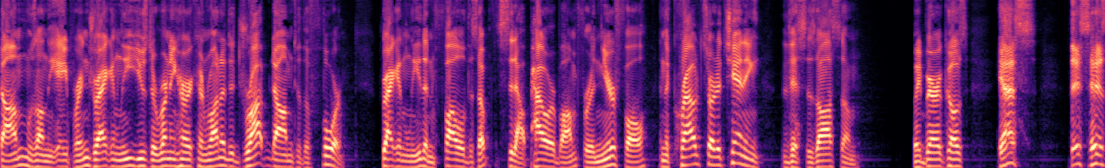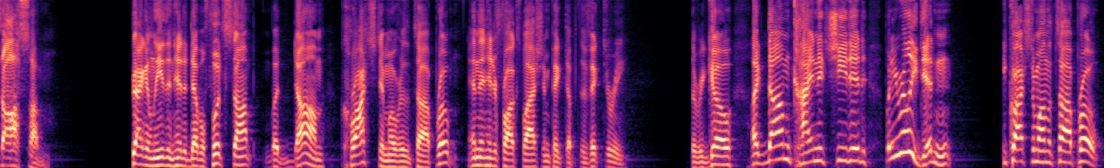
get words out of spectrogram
Dom was on the apron. Dragon Lee used a running Hurricane Rana to drop Dom to the floor. Dragon Lee then followed this up with a sit out power bomb for a near fall, and the crowd started chanting, This is awesome. Wade Barrett goes, Yes, this is awesome. Dragon Lee then hit a double foot stomp, but Dom crotched him over the top rope and then hit a frog splash and picked up the victory. There we go. Like Dom kind of cheated, but he really didn't. He crotched him on the top rope.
